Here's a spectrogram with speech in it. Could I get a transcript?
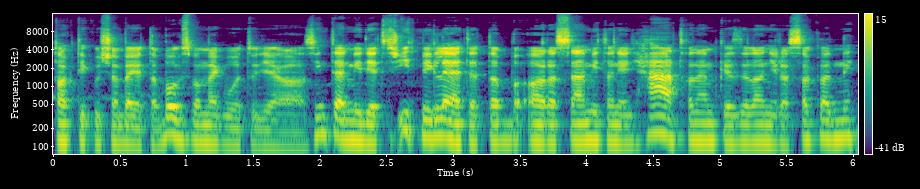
taktikusan bejött a boxba, meg volt ugye az intermediate, és itt még lehetett arra számítani, hogy hát, ha nem kezd el annyira szakadni,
